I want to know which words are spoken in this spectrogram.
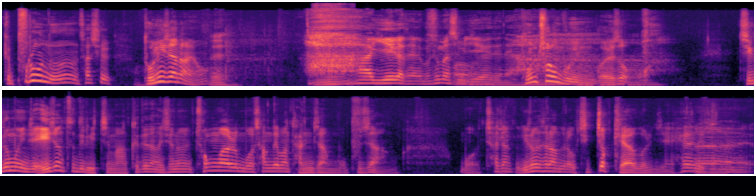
그 프로는 사실 돈이잖아요. 네. 아 이해가 되네. 무슨 말씀인지 이해가 되네. 아. 돈처럼 보이는 거예요. 그래서 와, 지금은 이제 에이전트들이 있지만 그때 당시는 정말 뭐 상대방 단장, 뭐 부장, 뭐 차장 이런 사람들하고 직접 계약을 이제 해야 되잖아요. 네,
